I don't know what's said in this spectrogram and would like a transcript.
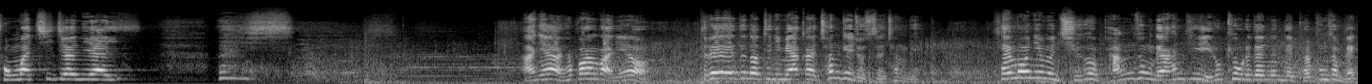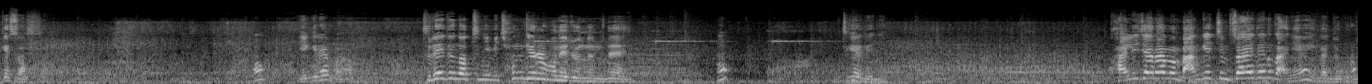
복마치전이야. 아니야 협박한 거 아니에요 드레드너트님이 아까 천 개 줬어요 천개 세모님은 지금 방송 내가 한지 이렇게 오래됐는데 별풍선 몇 개 썼어 어? 얘기를 해봐 드레드너트님이 천 개를 보내줬는데 어? 어떻게 해야 되니? 관리자라면 만 개쯤 쏴야 되는 거 아니에요 인간적으로?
